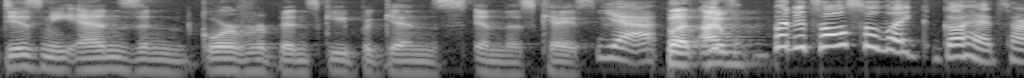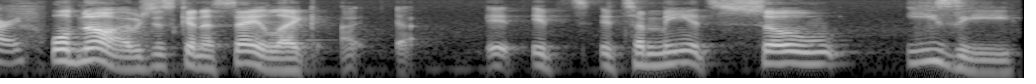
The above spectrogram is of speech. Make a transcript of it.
Disney ends and Gore Verbinski begins in this case. Yeah, but I It's- but it's also like, go ahead. Sorry. well no I was just gonna say like it it's it to me it's so easy.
